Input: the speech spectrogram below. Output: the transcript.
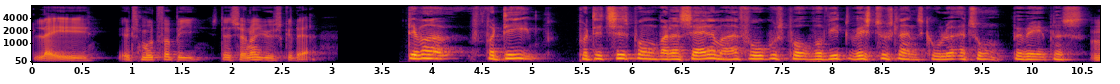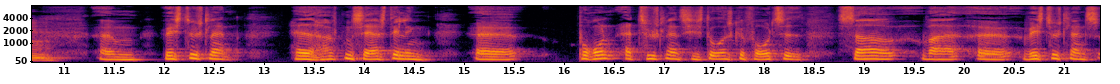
lagde I et smut forbi det sønderjyske der? Det var fordi på det tidspunkt var der særlig meget fokus på, hvorvidt Vesttyskland skulle atombevæbnes. Mm. Øhm, Vesttyskland havde haft en særstilling øh, på grund af Tysklands historiske fortid, så var øh, Vesttysklands,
